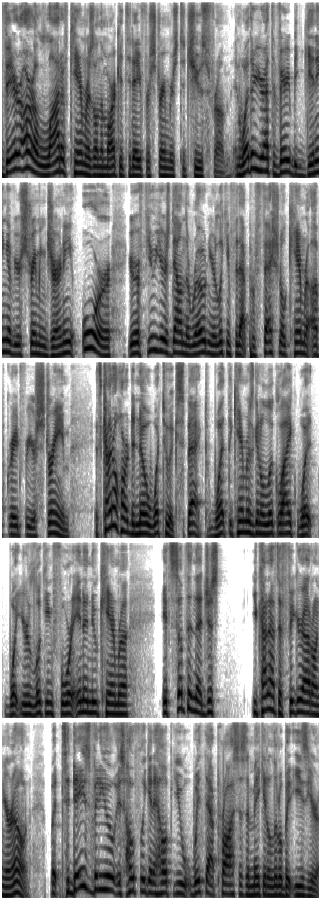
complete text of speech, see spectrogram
There are a lot of cameras on the market today for streamers to choose from. And whether you're at the very beginning of your streaming journey or you're a few years down the road and you're looking for that professional camera upgrade for your stream, it's kind of hard to know what to expect, what the camera is going to look like, what what you're looking for in a new camera. It's something that just you kind of have to figure out on your own. But today's video is hopefully going to help you with that process and make it a little bit easier.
